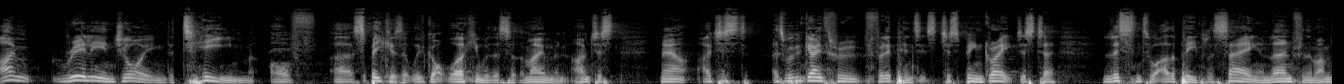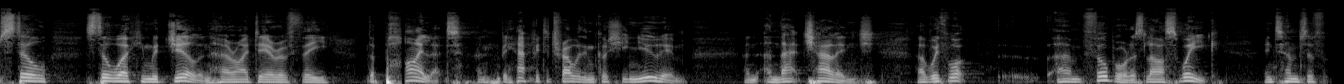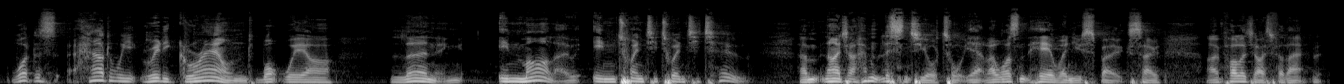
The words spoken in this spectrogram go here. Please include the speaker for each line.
Speaker 1: I'm really enjoying the team of uh, speakers that we've got working with us at the moment. I'm just now, I just as we've been going through Philippians, it's just been great just to listen to what other people are saying and learn from them. I'm still still working with Jill and her idea of the the pilot, and be happy to travel with him because she knew him, and and that challenge uh, with what um, Phil brought us last week in terms of what does how do we really ground what we are learning in Marlow in 2022. Um, Nigel, I haven't listened to your talk yet, and I wasn't here when you spoke, so I apologise for that. A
